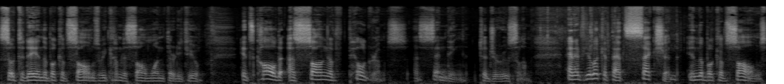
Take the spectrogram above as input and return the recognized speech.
So today in the book of Psalms, we come to Psalm 132. It's called a song of pilgrims ascending to Jerusalem. And if you look at that section in the book of Psalms,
